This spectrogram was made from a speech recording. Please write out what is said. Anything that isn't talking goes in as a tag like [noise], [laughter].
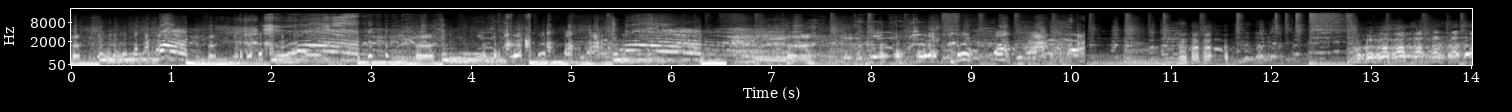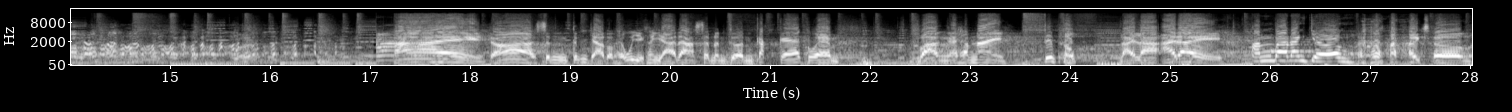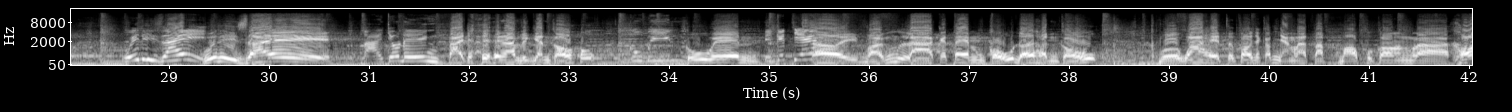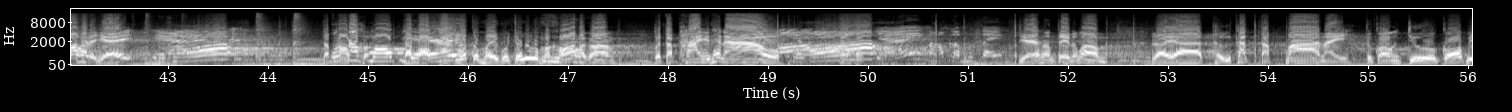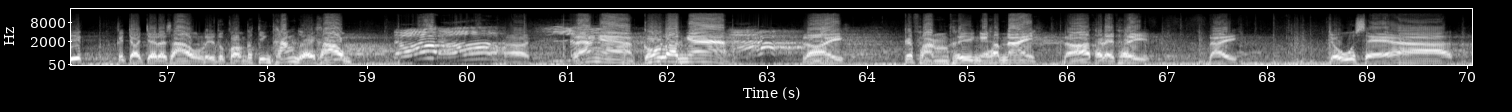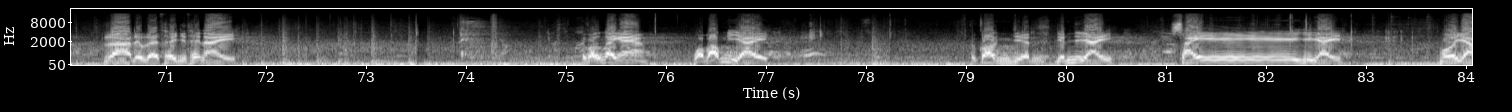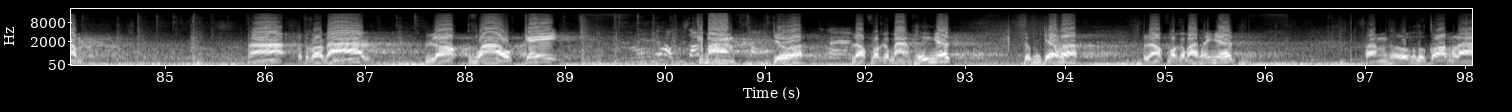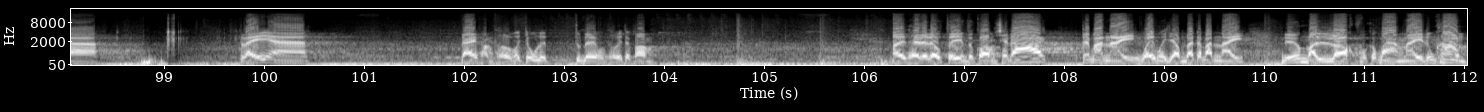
Hai, đó, xin kính chào toàn thể quý vị khán giả đang xem trên kênh Cắt Ké của em. Và ngày hôm nay tiếp tục lại là ai đây? Anh ba đang trường. [laughs] Trường Quý đi dây. Quý thì dây. Tại chỗ điên Tài cho em việc danh cũ Cu biên Cu chép. Rồi, vẫn là cái tem cũ, đội hình cũ. Vừa qua thì tụi con cho cảm nhận là tập 1 của con là khó hay là dễ? Dạ Tập một tập một Tập. 1 ăn hết tô mì của chú luôn mà khó hả con? Rồi tập 2 như thế nào? [laughs] dễ mà không lụm được tiền. Dễ hơn tiền đúng không rồi à, thử thách tập 3 này tụi con chưa có biết cái trò chơi ra sao. Liệu tụi con có chiến thắng được hay không? Được. Rồi ráng nha cố lên nha. Rồi cái phần thi ngày hôm nay đó thể lệ thi. Đây chú sẽ à, ra điều lệ thi như thế này. Tụi con đứng đây nha quả bóng như vậy. Tụi con vịnh vịnh như vậy xoay như vậy. 10 vòng đó và tụi con đá lọt vào cái cái bàn. Chưa? Lọt vào cái bàn thứ nhất. Đúng chưa? Lọt vào cái bàn thứ nhất. Phần thưởng của tụi con là lấy à, đây phần thưởng của chú đi chú đề phần thưởng cho con. Rồi thì đầu tiên tụi con sẽ đá trái banh này, quay một vòng đá trái banh này. Nếu mà lọt vào cái bàn này, đúng không?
